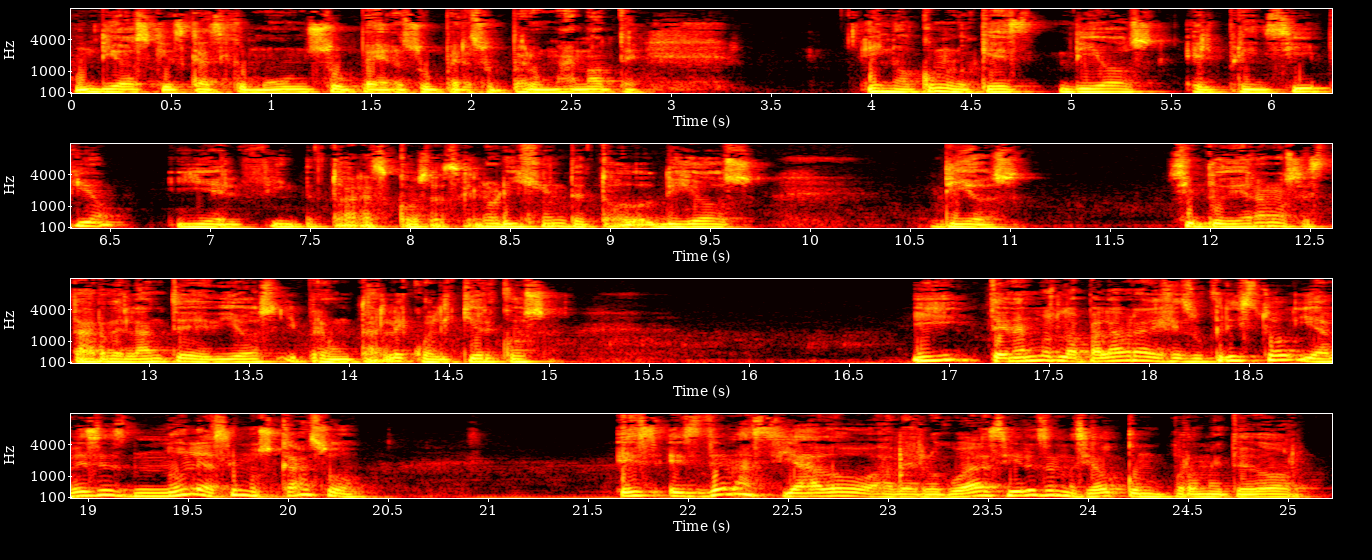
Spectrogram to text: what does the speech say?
un Dios que es casi como un super, super, super humanote y no como lo que es Dios, el principio y el fin de todas las cosas, el origen de todo, Dios, Dios. Si pudiéramos estar delante de Dios y preguntarle cualquier cosa. Y tenemos la palabra de Jesucristo y a veces no le hacemos caso. Es, es demasiado, a ver, lo que voy a decir es demasiado comprometedor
